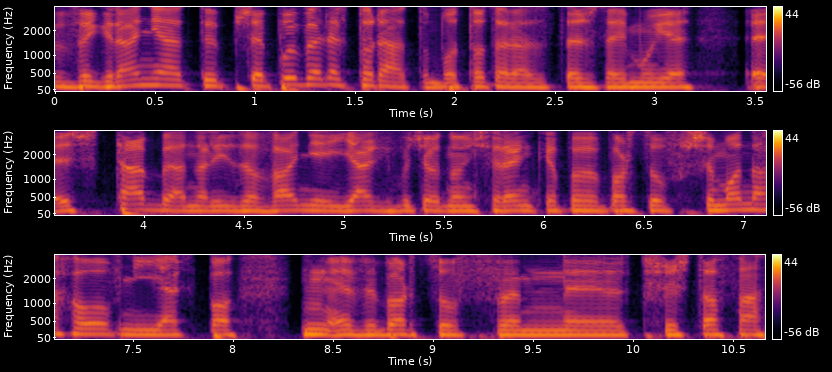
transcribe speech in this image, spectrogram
wygrania. Przepływ elektoratu, bo to teraz też zajmuje sztaby, analizowanie, jak wyciągnąć rękę po wyborców Szymona Hołowni, jak po wyborców Krzysztofa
